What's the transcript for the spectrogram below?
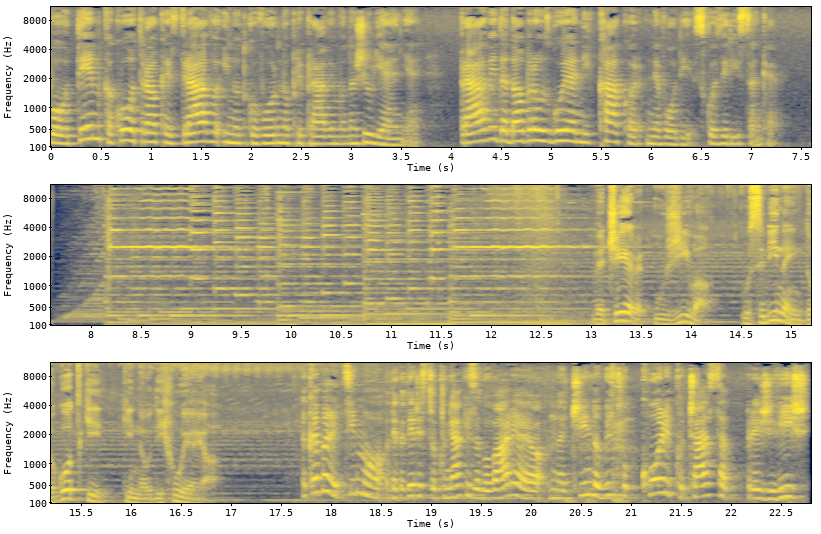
bo o tem, kako otroke zdravo in odgovorno pripravimo na življenje. Pravi, da dobra vzgoja nikakor ne vodi skozi risanke. Večer uživa vsebine in dogodki, ki navdihujejo. Kaj pa recimo nekateri strokovnjaki zagovarjajo način, da v bistvu koliko časa preživiš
